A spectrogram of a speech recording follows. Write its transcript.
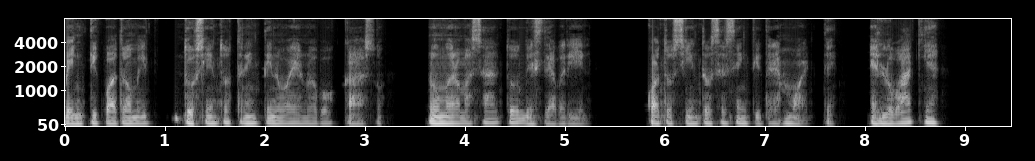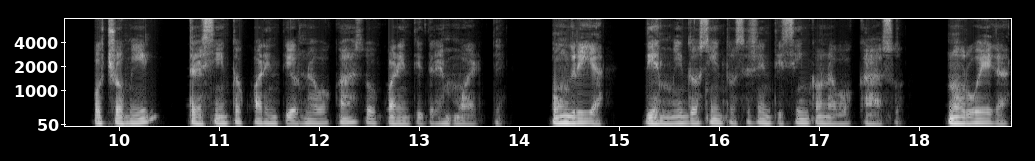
24.239 nuevos casos, número más alto desde abril. 463 muertes. Eslovaquia, 8.342 nuevos casos, 43 muertes. Hungría, 10.265 nuevos casos. Noruega,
